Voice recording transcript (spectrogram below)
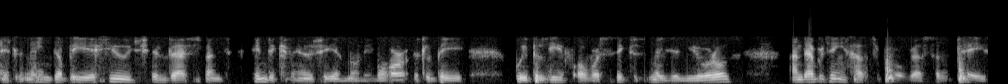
it'll mean there'll be a huge investment in the community in Moneymore. It'll be, we believe, over 6 million euros and everything has to progress at a pace.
